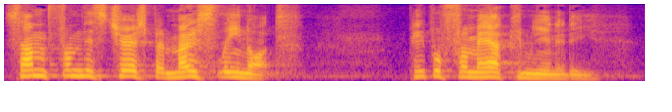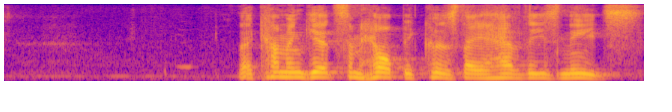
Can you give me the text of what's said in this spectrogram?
some from this church, but mostly not. People from our community. They come and get some help because they have these needs.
